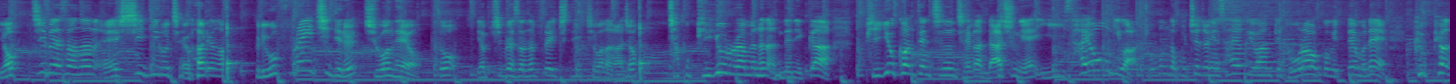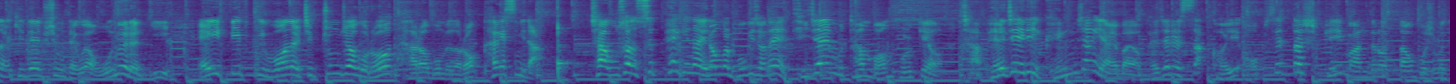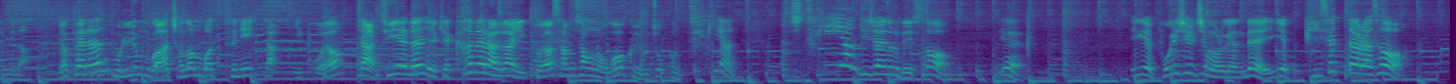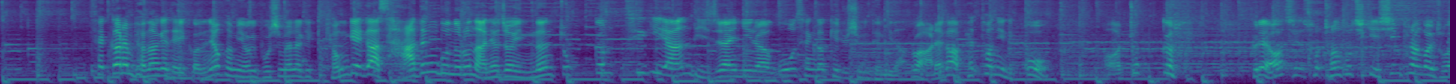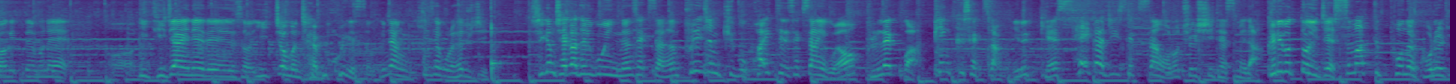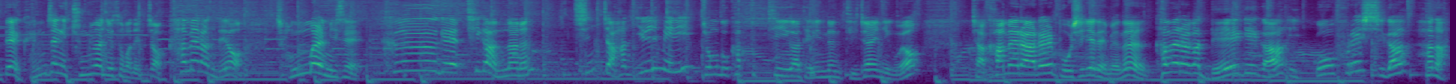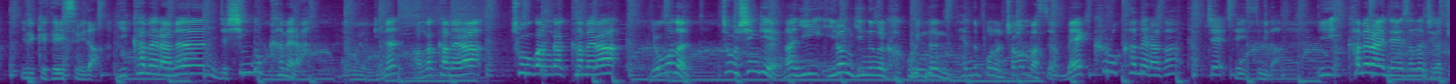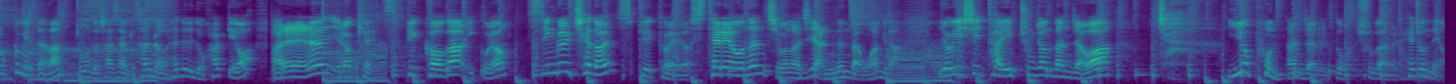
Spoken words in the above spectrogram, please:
옆집에서는 LCD로 재활용 그리고 FHD를 지원해요. 또 옆집에서는 FHD 지원 안하죠? 자꾸 비교를 하면 안 되니까 비교 컨텐츠는 제가 나중에 이 사용기와 조금 더 구체적인 사용기와 함께 돌아올 거기 때문에 그 편을 기대해 주시면 되고요. 오늘은 이 A51을 집중적으로 다뤄보도록 하겠습니다 자 우선 스펙이나 이런 걸 보기 전에 디자인부터 한번 볼게요. 자 베젤이 굉장히 얇아요. 베젤을 싹 거의 없앴다시피 만들었다고 보시면 됩니다. 옆에는 볼륨과 전원 버튼이 딱 있고요. 자 뒤에는 이렇게 카메라가 있고요. 삼성 로고 그리고 조금 특이한 특이한 디자인으로 돼 있어. 이게 이게 보이실지 모르겠는데 이게 빛에 따라서 색깔은 변하게 돼 있거든요. 그럼 여기 보시면 이렇게 경계가 4등분으로 나뉘어져 있는 조금 특이한 디자인이라고 생각해 주시면 됩니다. 그리고 아래가 패턴이 있고 어, 조금 그래요. 전 솔직히 심플한 걸 좋아하기 때문에 어, 이 디자인에 대해서 이점은 잘 모르겠어. 그냥 흰색으로 해주지 지금 제가 들고 있는 색상은 프리즘 큐브 화이트 색상이고요. 블랙과 핑크 색상 이렇게 세 가지 색상으로 출시됐습니다. 그리고 또 이제 스마트폰을 고를 때 굉장히 중요한 요소가 됐죠. 카메라인데요. 정말 미세 크게 티가 안 나는 진짜 한 1mm 정도 카툭튀가 돼 있는 디자인이고요. 자 카메라를 보시게 되면은 카메라가 4개가 있고 프레쉬가 하나 이렇게 돼 있습니다. 이 카메라는 이제 심도 카메라 그리고 여기는 광각 카메라 초광각 카메라 요거는 좀 신기해. 난 이, 이런 기능을 갖고 있는 핸드폰은 처음 봤어요. 매크로 카메라가 탑재되어 있습니다. 이 카메라에 대해서는 제가 조금 이따가 조금 더 자세하게 설명을 해드리도록 할게요. 아래에는 이렇게 스피커가 있고요. 싱글 채널 스피커예요. 스테레오는 지원하지 않는다고 합니다. 여기 C타입 충전 단자와 차 이어폰 단자를 또 추가를 해줬네요.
